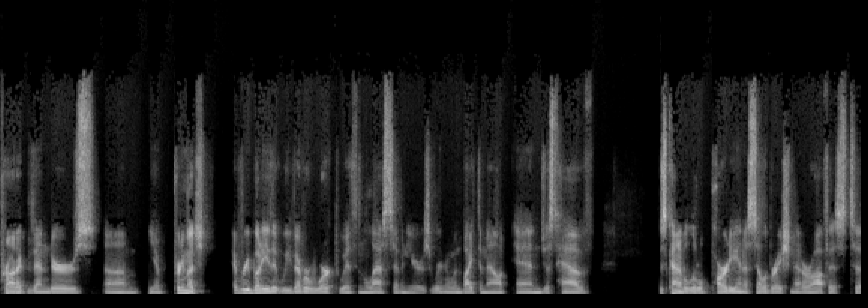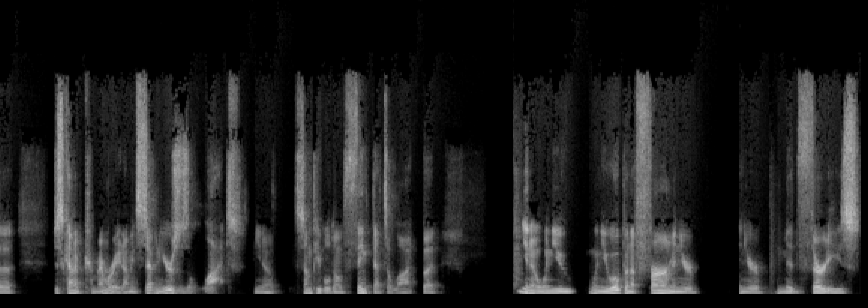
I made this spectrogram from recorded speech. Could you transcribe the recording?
product vendors um, you know pretty much everybody that we've ever worked with in the last seven years. We're going to invite them out and just have just kind of a little party and a celebration at our office to just kind of commemorate. I mean, seven years is a lot. You know, some people don't think that's a lot, but you know, when you when you open a firm in your in your mid thirties,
